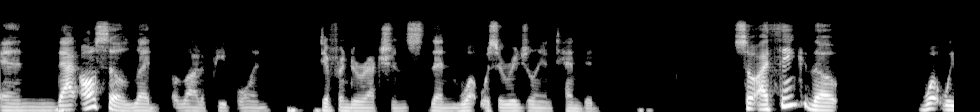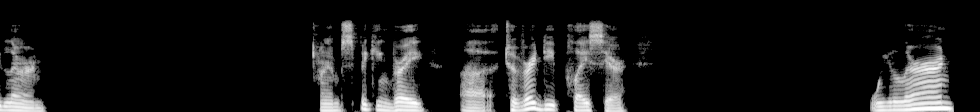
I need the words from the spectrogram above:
and that also led a lot of people in different directions than what was originally intended so i think though what we learn and i'm speaking very uh, to a very deep place here we learn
